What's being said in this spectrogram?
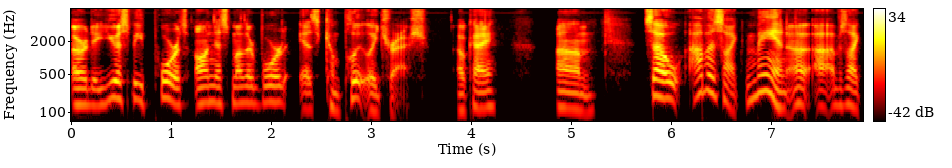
or the USB ports on this motherboard is completely trash. Okay. Um, so I was like, man, uh, I was like,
